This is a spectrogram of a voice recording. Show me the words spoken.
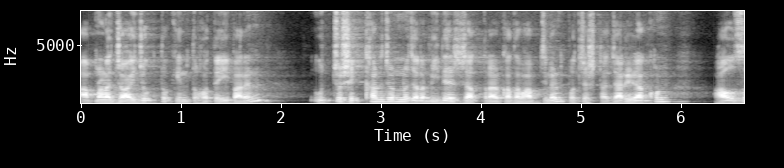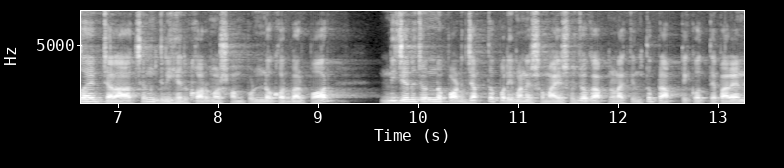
আপনারা জয়যুক্ত কিন্তু হতেই পারেন। উচ্চশিক্ষার জন্য যারা বিদেশ যাত্রার কথা ভাবছিলেন, প্রচেষ্টা জারি রাখুন। হাউসওয়াইফ যারা আছেন, গৃহের কর্ম সম্পূর্ণ করবার পর নিজের জন্য পর্যাপ্ত পরিমাণে সময় সুযোগ আপনারা কিন্তু প্রাপ্তি করতে পারেন।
